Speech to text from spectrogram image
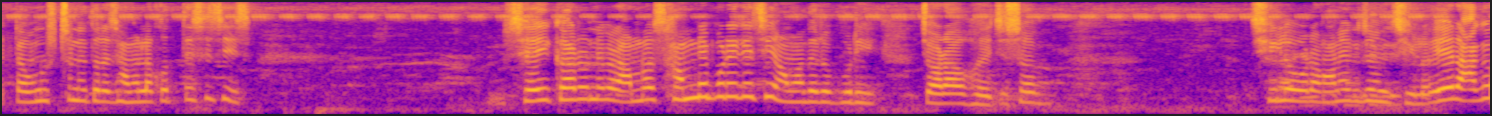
একটা অনুষ্ঠানে তোরা ঝামেলা করতে এসেছিস? সেই কারণে এবার আমরা সামনে পড়ে গেছি, আমাদের ওপরই চড়াও হয়েছে। সব ছিল, ওরা অনেকজন ছিল। এর আগে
